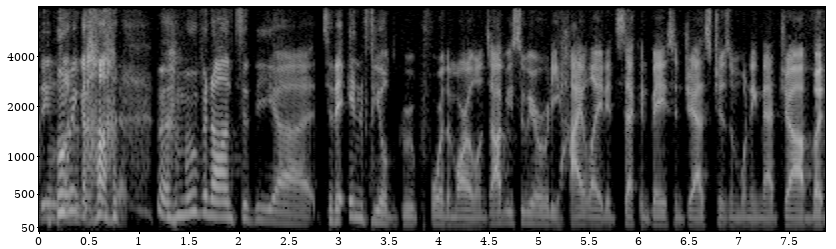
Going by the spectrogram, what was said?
Moving like on, moving on to the uh, to the infield group for the Marlins. Obviously, we already highlighted second base and Jazz Chisholm winning that job, but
